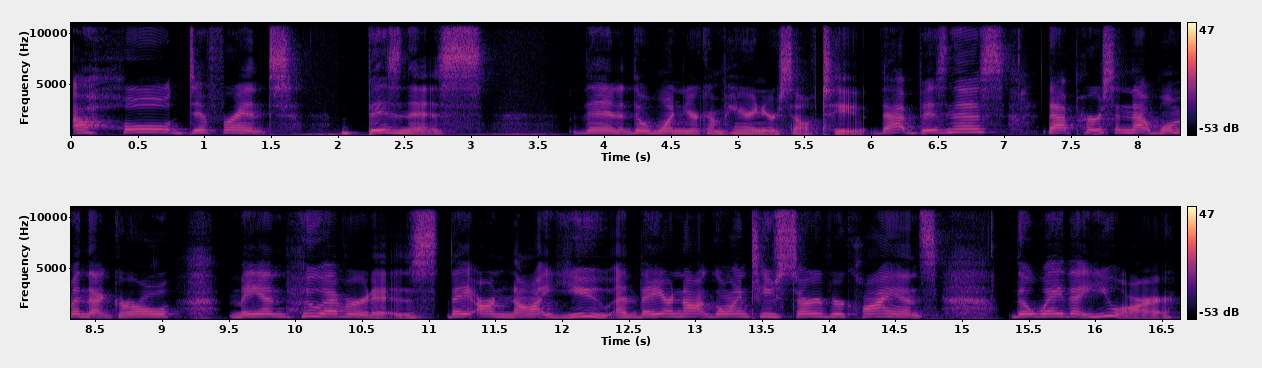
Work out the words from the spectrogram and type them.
a whole different business than the one you're comparing yourself to. That business, that person, that woman, that girl, man, whoever it is, they are not you and they are not going to serve your clients the way that you are.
